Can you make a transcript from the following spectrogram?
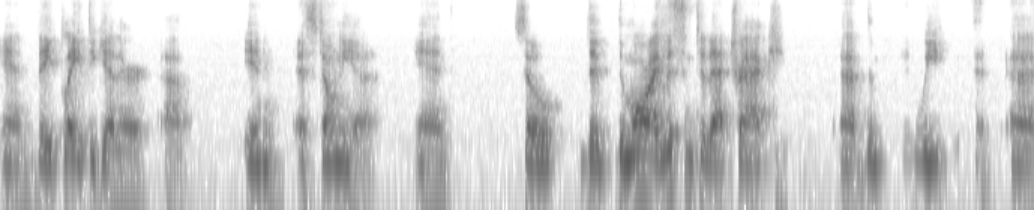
and they played together uh, in Estonia. And so the the more I listened to that track, uh, the we uh,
